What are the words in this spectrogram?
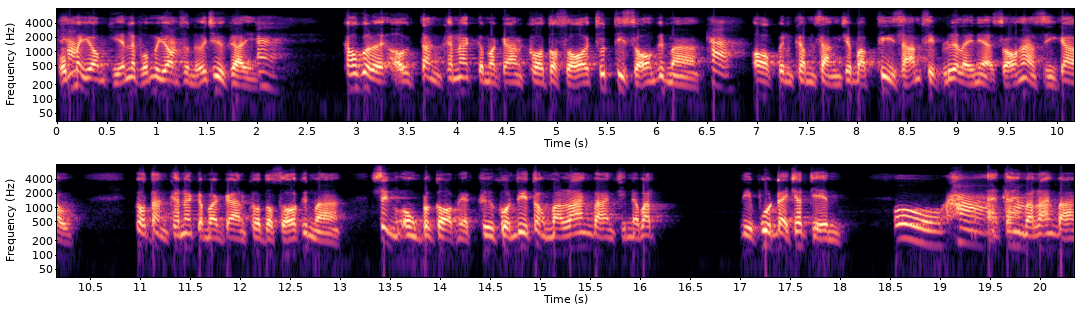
ผมค่ะ ไม่ยอมเขียนและผมไม่ยอมค่ะเสนอชื่อใคร อ่า เขาก็เลยเอาตั้งคณะกรรมการคอตสชุดที่สองขึ้นมา ค่ะ ออกเป็นคำสั่งฉบับที่สามสิบหรืออะไรเนี่ยสองห้าสี่เก้าก็ตั้งคณะกรรมการคอตสขึ้นมา ซึ่งองค์ประกอบเนี่ยคือคนที่ต้องมาล้างบางชินวัตรนี่พูดได้ชัดเจน โอ้ค่ะตั้งมาล้างบาง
